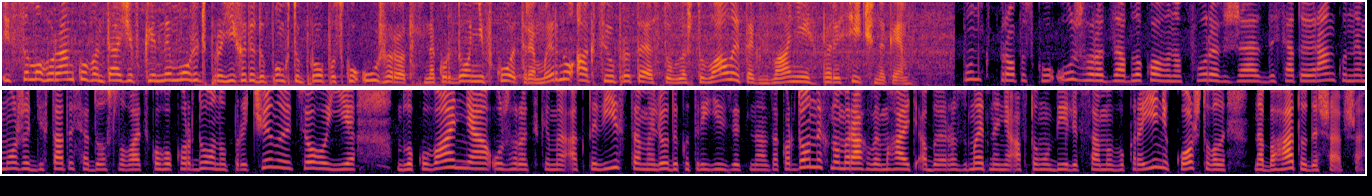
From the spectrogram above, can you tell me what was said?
Із самого ранку вантажівки не можуть проїхати до пункту пропуску Ужгород. На кордоні вкотре мирну акцію протесту влаштували так звані пересічники. Пункт пропуску Ужгород заблоковано. Фури вже з 10 ранку не можуть дістатися до словацького кордону. Причиною цього є блокування ужгородськими активістами. Люди, котрі їздять на закордонних номерах, вимагають, аби розмитнення автомобілів саме в Україні коштували набагато дешевше.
